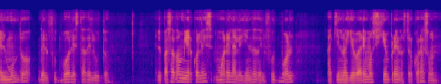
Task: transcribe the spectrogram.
El mundo del fútbol está de luto. El pasado miércoles muere la leyenda del fútbol a quien lo llevaremos siempre en nuestro corazón,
